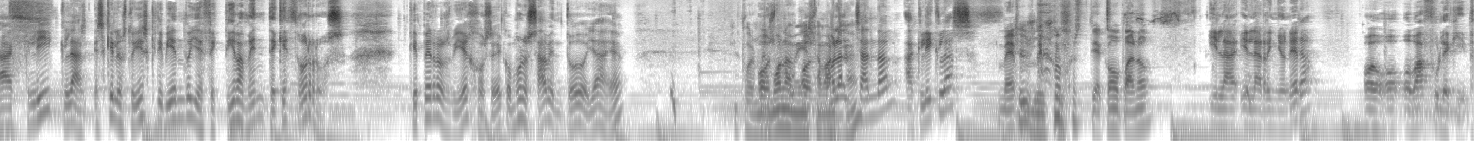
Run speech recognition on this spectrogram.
A Cliclas. Es que lo estoy escribiendo y efectivamente, qué zorros. Qué perros viejos, ¿eh? ¿Cómo lo saben todo ya, eh? Pues me ¿Os, mola a mí os esa mola marca. el ¿eh? chándal? ¿A Cliclas? Me- Sí, sí, sí. Hostia, ¿cómo pa' no? ¿Y la, y la riñonera? ¿O, o- o va full equip?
